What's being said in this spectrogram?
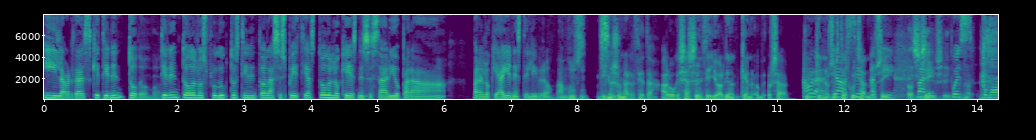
y la verdad es que tienen todo. Tienen todos los productos, tienen todas las especias, todo lo que es necesario para, para lo que hay en este libro, vamos. Dinos una receta, algo que sea sencillo, alguien que, o sea, que, nos esté escuchando, sí. Ah, vale, pues como,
